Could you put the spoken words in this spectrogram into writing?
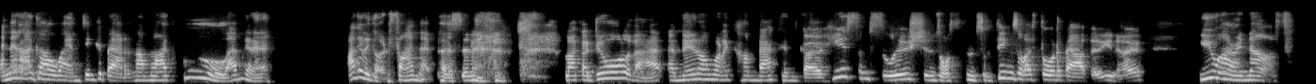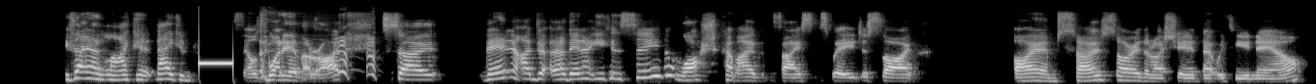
and then i go away and think about it and i'm like oh i'm gonna i'm gonna go and find that person like i do all of that and then i want to come back and go here's some solutions or some, some things i've thought about that you know you are enough. If they don't like it, they can themselves, whatever, right? so then, I, uh, then you can see the wash come over the faces where you're just like, I am so sorry that I shared that with you now.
